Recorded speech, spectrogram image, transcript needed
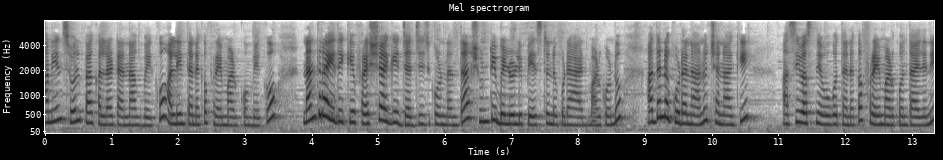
ಆನಿಯನ್ ಸ್ವಲ್ಪ ಕಲರ್ ಟರ್ನ್ ಆಗಬೇಕು, ಅಲ್ಲಿನ ತನಕ ಫ್ರೈ ಮಾಡ್ಕೊಬೇಕು. ನಂತರ ಇದಕ್ಕೆ ಫ್ರೆಶ್ ಆಗಿ ಜಜ್ಜಿಸ್ಕೊಂಡಂಥ ಶುಂಠಿ ಬೆಳ್ಳುಳ್ಳಿ ಪೇಸ್ಟನ್ನು ಕೂಡ ಆ್ಯಡ್ ಮಾಡಿಕೊಂಡು, ಅದನ್ನು ಕೂಡ ನಾನು ಚೆನ್ನಾಗಿ ಹಸಿ ವಾಸನೆ ಹೋಗೋ ತನಕ ಫ್ರೈ ಮಾಡ್ಕೊತಾ ಇದ್ದೀನಿ.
